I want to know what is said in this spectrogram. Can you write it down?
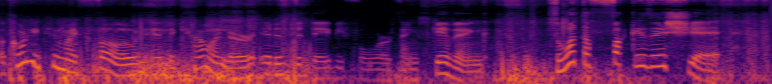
According to my phone and the calendar, it is the day before Thanksgiving. So what the fuck is this shit?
